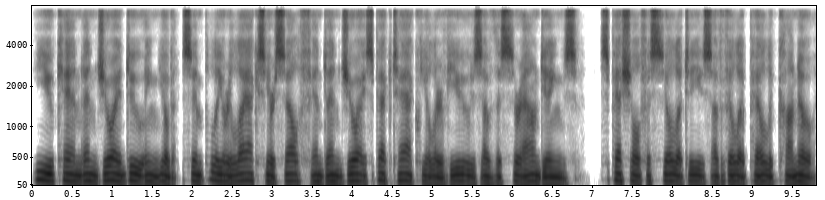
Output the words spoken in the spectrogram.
You can enjoy doing yoga, simply relax yourself, and enjoy spectacular views of the surroundings. Special facilities of Villa Pelicano.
